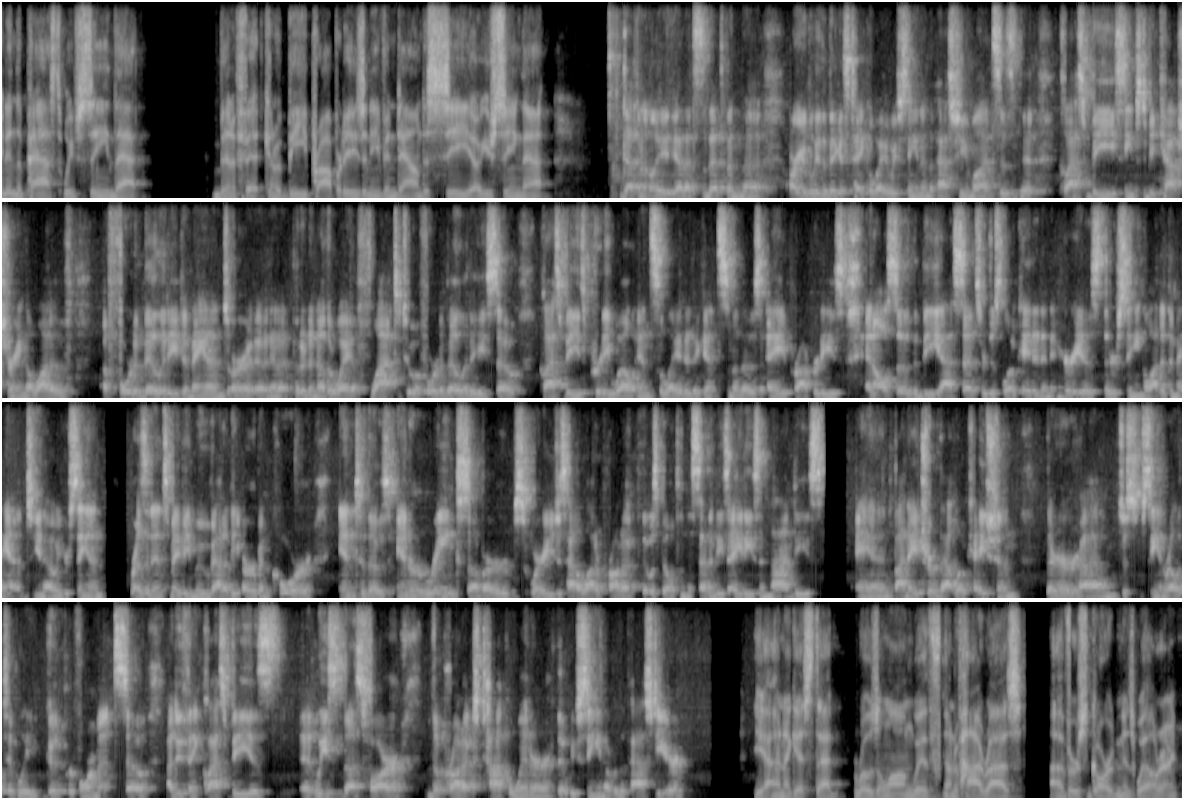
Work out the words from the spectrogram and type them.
And in the past we've seen that benefit kind of b properties and even down to c. Are you seeing that? Definitely, yeah. That's that's been the arguably the biggest takeaway we've seen in the past few months is that Class B seems to be capturing a lot of affordability demand, or uh, put it another way, a flat to affordability. So Class B is pretty well insulated against some of those A properties, and also the B assets are just located in areas that are seeing a lot of demand. You know, you're seeing residents maybe move out of the urban core into those inner ring suburbs where you just had a lot of product that was built in the 70s, 80s, and 90s. And by nature of that location, they're um, just seeing relatively good performance. So I do think Class B is, at least thus far, the product type winner that we've seen over the past year. Yeah, and I guess that rose along with kind of high rise uh, versus garden as well, right?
